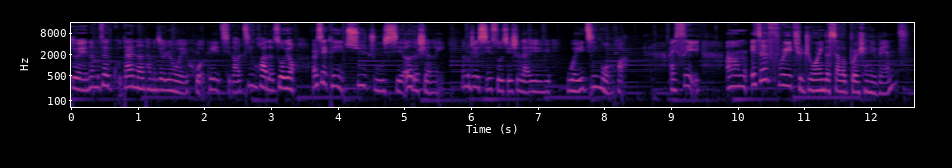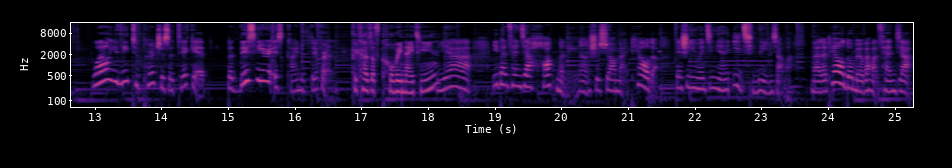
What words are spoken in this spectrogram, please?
对，那么在古代呢，他们就认为火可以起到净化的作用，而且可以驱逐邪恶的神灵。那么这个习俗其实来源于维京文化。I see. Um, is it free to join the celebration events? Well, you need to purchase a ticket, but this year is kind of different because of COVID-19? Yeah，一般参加 Hogmanay 呢是需要买票的，但是因为今年疫情的影响嘛，买了票都没有办法参加，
